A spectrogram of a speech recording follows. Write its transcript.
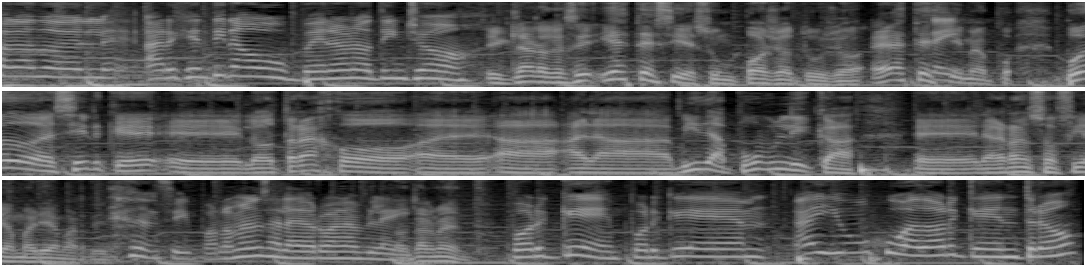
hablando del Argentina Open, ¿o no, Tincho? Sí, claro que sí. Y este sí es un pollo tuyo. Este sí, Sí. me pu- puedo decir que eh, lo trajo eh, a, a la vida pública eh, la gran Sofía María Martín. Sí, por lo menos a la de Urbana Play. Totalmente. ¿Por qué? Porque mm, hay un jugador que entró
